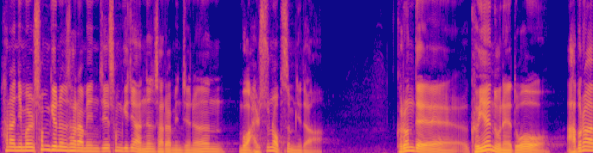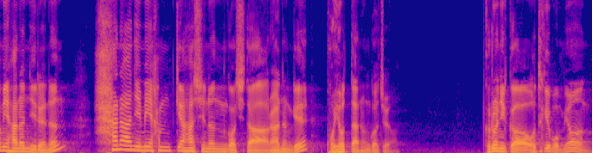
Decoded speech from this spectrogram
하나님을 섬기는 사람인지 섬기지 않는 사람인지는 뭐 알 수는 없습니다. 그런데 그의 눈에도 아브라함이 하는 일에는 하나님이 함께 하시는 것이다 라는 게 보였다는 거죠. 그러니까 어떻게 보면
